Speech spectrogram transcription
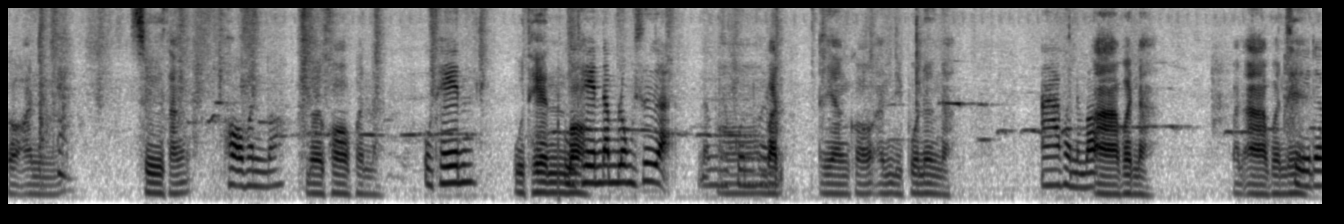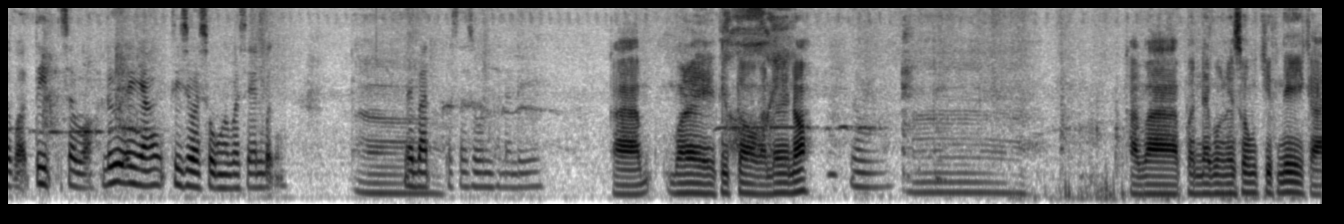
ก็อันซื้อทั้งพอเพิ่นบ่โดยพ่อเพิ่นน่ะอุเทนอุเทนอุบ่เทนดำรงเสื้อดำอ๋รองคุณเพิ่นบัด อันยังก็อันอีกผู้หนึงน่ะอาเพิ่นน่ะบ่อาเพิ่นน่ะบัดอาเพิ่นเด้ชื่อแล้วก็ติดซะบ่หรืออีหยังที่สิว่าส่งให้เปอร์เซ็นต์เบิ่งอ่าในบัตรประชาชนเพิ่นนั่นเด้ก็บ่ได้ติดต่อกันเลยเนาะเออคำว่าเพิ่นได้เบิ่งในชมคลิปนี้ก็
